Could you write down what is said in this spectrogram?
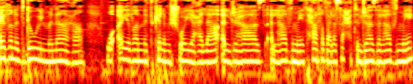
أيضا تقوي المناعة وأيضا نتكلم شوية على الجهاز الهضمي. تحافظ على صحة الجهاز الهضمي.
